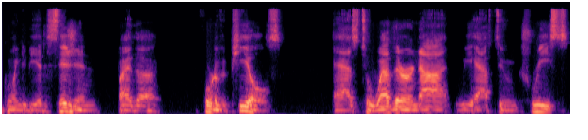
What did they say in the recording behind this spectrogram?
going to be a decision by the Court of Appeals as to whether or not we have to increase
